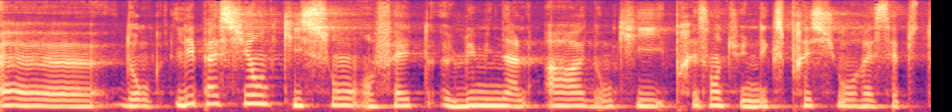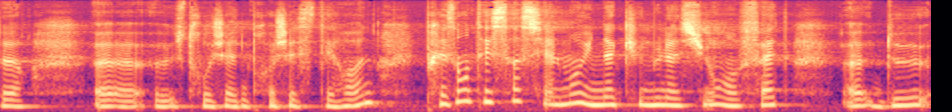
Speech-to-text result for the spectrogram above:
Euh, donc, les patientes qui sont en fait luminales A, donc qui présentent une expression récepteur œstrogène, progestérone, présentent essentiellement une accumulation en fait de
